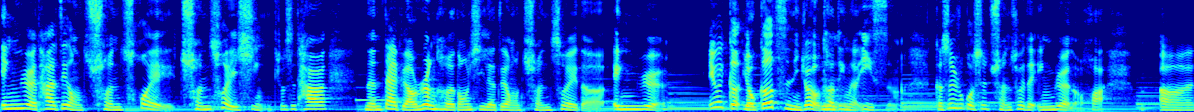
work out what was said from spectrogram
音乐它的这种纯粹纯粹性，就是它能代表任何东西的这种纯粹的音乐。因为歌有歌词，你就有特定的意思嘛。嗯、可是如果是纯粹的音乐的话，呃，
